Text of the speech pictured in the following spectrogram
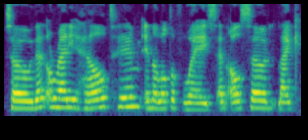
So that already helped him in a lot of ways. And also, like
